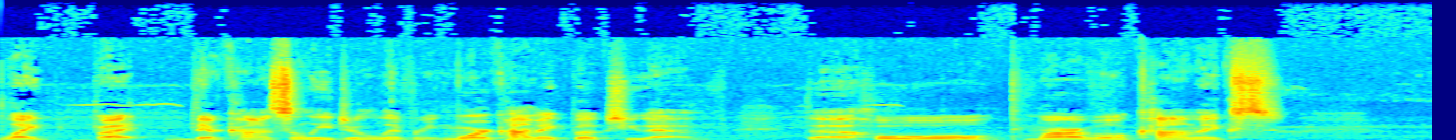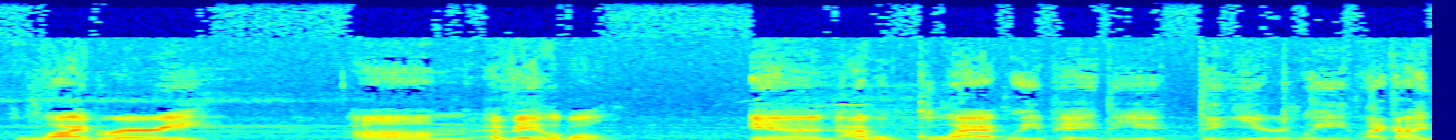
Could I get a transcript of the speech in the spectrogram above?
like but they're constantly delivering more comic books. You have the whole marvel comics library um, available, and I will gladly pay the the yearly. Like I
